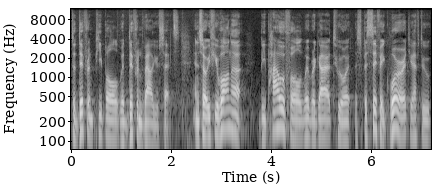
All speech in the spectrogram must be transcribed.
to different people with different value sets. And so if you want to be powerful with regard to a, a specific word, you have to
